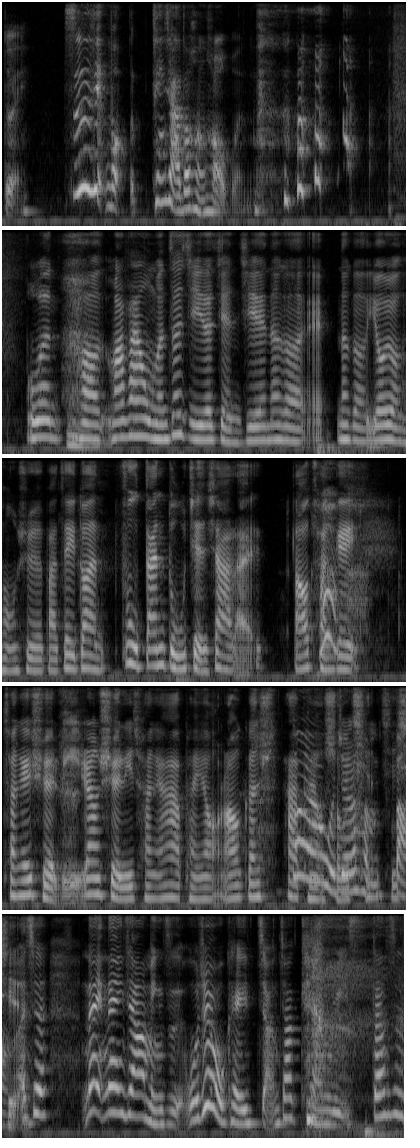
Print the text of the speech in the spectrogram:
对。是不是我听起来都很好闻？我们好麻烦我们这集的剪接那个哎那个悠悠同学把这一段附单独剪下来，然后传给 传给雪梨，让雪梨传给他的朋友，然后跟他的朋友收钱。我觉得很棒，谢谢。而且那那一家名字，我觉得我可以讲叫 Canrys，但是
